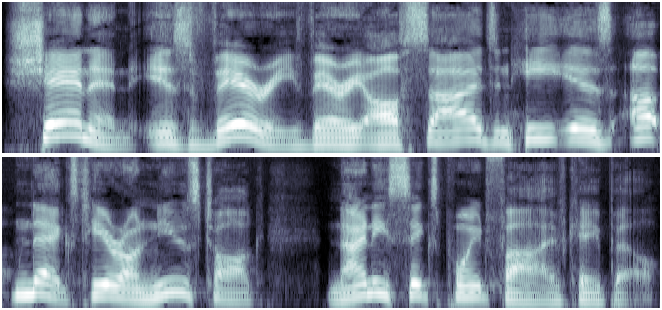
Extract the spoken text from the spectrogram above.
Shannon is very, very offsides, and he is up next here on News Talk 96.5 KPEL.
